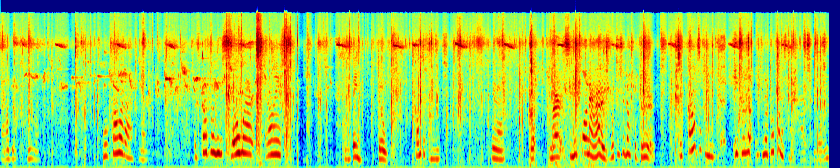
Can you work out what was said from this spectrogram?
Daar heb ik gezien. Hoe kan dat eigenlijk? Het kan toch niet zomaar en dan is een beetje dood. Kan toch niet? Ja. Ja, Maar ze liep gewoon naar huis. Wat is er dan gebeurd? Dat kan toch niet? Ik, ik loop ook wel eens naar huis alleen.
